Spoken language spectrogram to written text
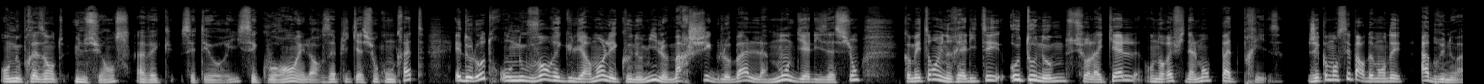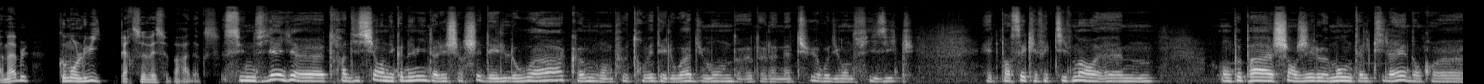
on nous présente une science avec ses théories, ses courants et leurs applications concrètes, et de l'autre, on nous vend régulièrement l'économie, le marché global, la mondialisation, comme étant une réalité autonome sur laquelle on n'aurait finalement pas de prise. J'ai commencé par demander à Bruno Amable comment lui percevait ce paradoxe. C'est une vieille euh, tradition en économie d'aller chercher des lois, comme on peut trouver des lois du monde de la nature ou du monde physique et de penser qu'effectivement, euh, on ne peut pas changer le monde tel qu'il est, donc euh,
